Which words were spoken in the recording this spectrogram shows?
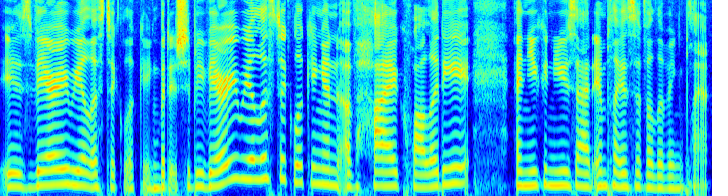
is very realistic looking, but it should be very realistic looking and of high quality. And you can use that in place of a living plant.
